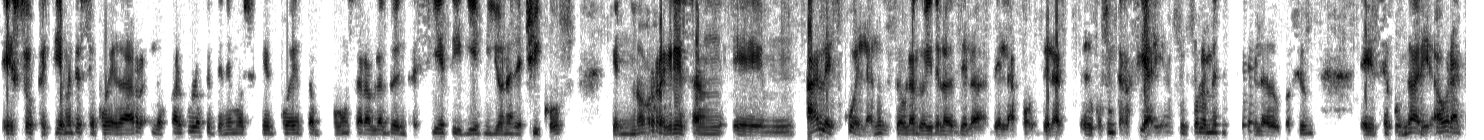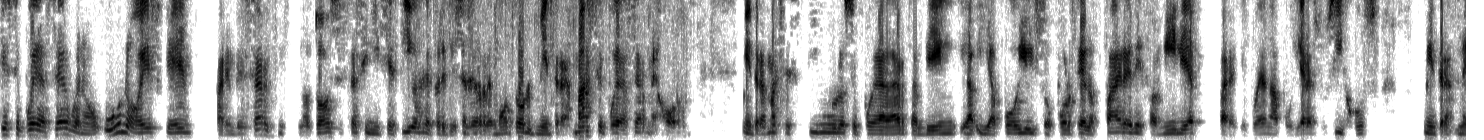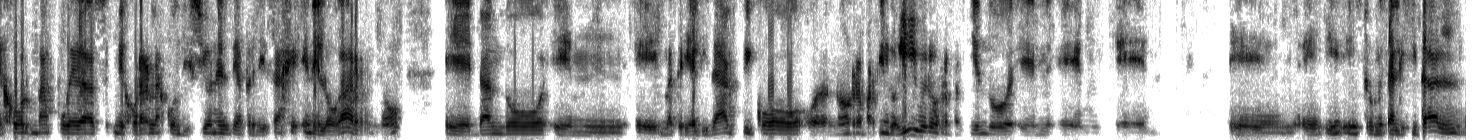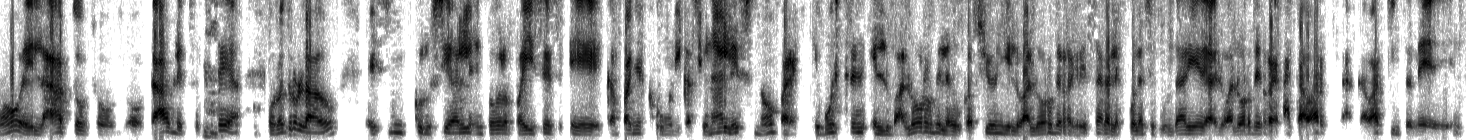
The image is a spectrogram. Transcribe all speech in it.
esto efectivamente se puede dar. Los cálculos que tenemos es que pueden, podemos estar hablando de entre 7 y 10 millones de chicos que no regresan eh, a la escuela. No estoy hablando ahí de la, de la, de la, de la educación terciaria, no solamente de la educación eh, secundaria. Ahora, ¿qué se puede hacer? Bueno, uno es que, para empezar, no todas estas iniciativas de aprendizaje remoto, mientras más se pueda hacer, mejor. Mientras más estímulo se pueda dar también y, apoyo y soporte a los padres de familia para que puedan apoyar a sus hijos, mientras mejor más puedas mejorar las condiciones de aprendizaje en el hogar, ¿no? Eh, dando em, eh, material didáctico, o, ¿no? repartiendo libros, repartiendo instrumental digital, ¿no? laptops o, o tablets, o lo que sea. Por otro lado, es crucial en todos los países eh, campañas comunicacionales, ¿no? Para que muestren el valor de la educación y el valor de regresar a la escuela secundaria, el valor de acabar, acabar quinto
